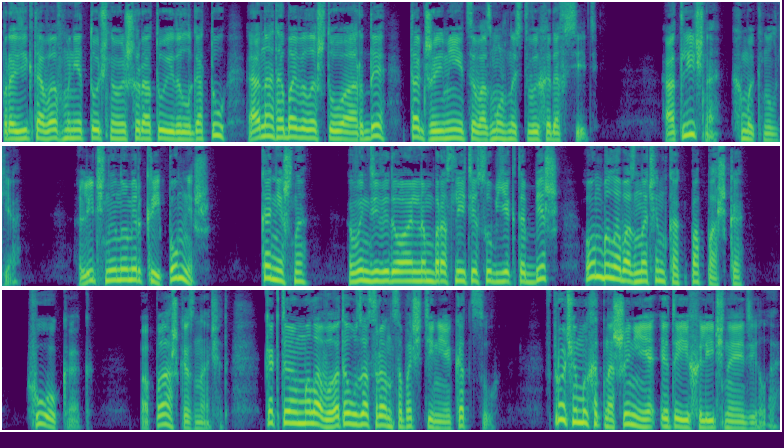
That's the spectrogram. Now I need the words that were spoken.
Продиктовав мне точную широту и долготу, она добавила, что у АРД также имеется возможность выхода в сеть. «Отлично», — хмыкнул я. «Личный номер Кри помнишь?» «Конечно», в индивидуальном браслете субъекта Беш он был обозначен как папашка. Фу как. Папашка, значит. Как-то маловато у засранца почтения к отцу. Впрочем, их отношения — это их личное дело.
